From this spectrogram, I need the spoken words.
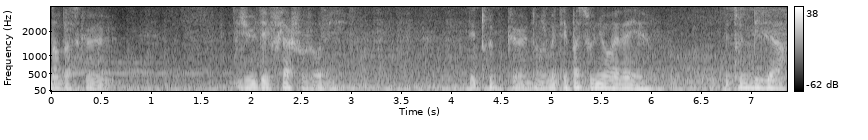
Non, parce que j'ai eu des flashs aujourd'hui. Des trucs dont je m'étais pas souvenu au réveil. Des trucs bizarres.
